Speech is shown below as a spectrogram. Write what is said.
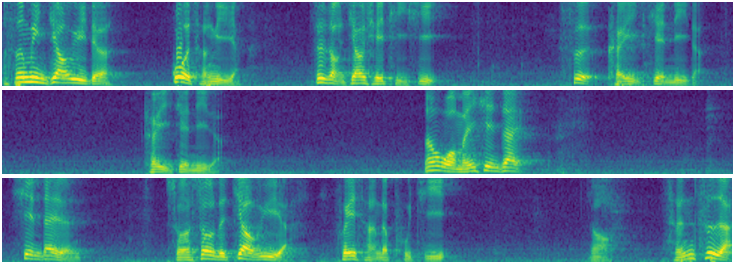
生命教育的过程里、啊，这种教学体系是可以建立的，可以建立的。那我们现在现代人所受的教育啊，非常的普及啊、层次啊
